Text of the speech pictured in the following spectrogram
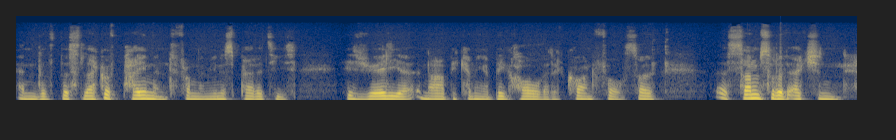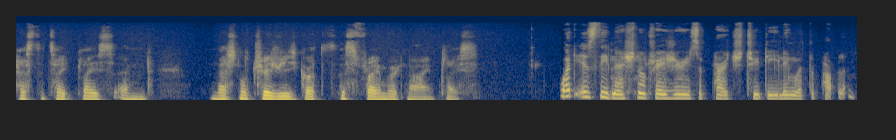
and this lack of payment from the municipalities is really a, now becoming a big hole that it can't fill. So, uh, some sort of action has to take place, and National Treasury's got this framework now in place. What is the National Treasury's approach to dealing with the problem?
